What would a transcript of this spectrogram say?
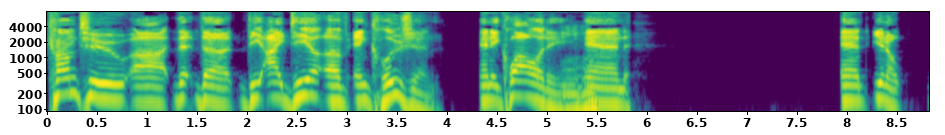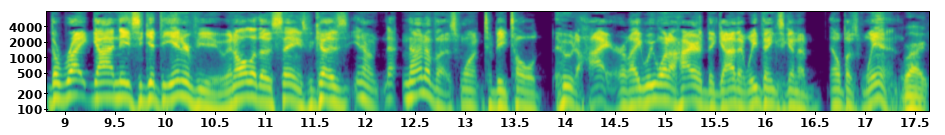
come to uh, the the the idea of inclusion and equality and and you know the right guy needs to get the interview and all of those things because you know n- none of us want to be told who to hire like we want to hire the guy that we think is going to help us win Right.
